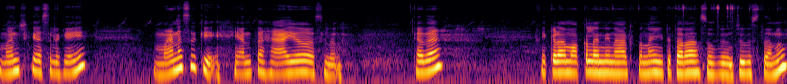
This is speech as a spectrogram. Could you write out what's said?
మనిషికి అసలుకి మనసుకి ఎంత హాయో అసలు. కదా? ఇక్కడ మొక్కలన్నీ నాటుకున్నా ఇటు తర చూపి చూపిస్తాను.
